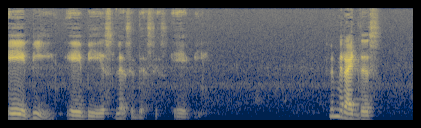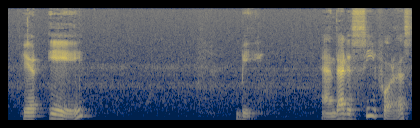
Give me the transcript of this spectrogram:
AB, AB is, let's say this is AB. Let me write this here A, B. And that is C for us,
